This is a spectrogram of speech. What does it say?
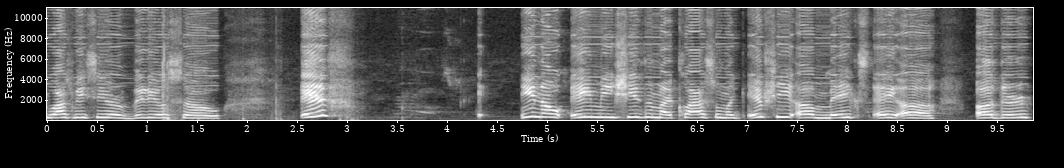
watch me see her video. So if you know Amy, she's in my classroom. Like if she uh makes a uh other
